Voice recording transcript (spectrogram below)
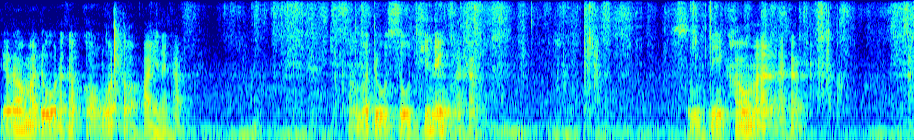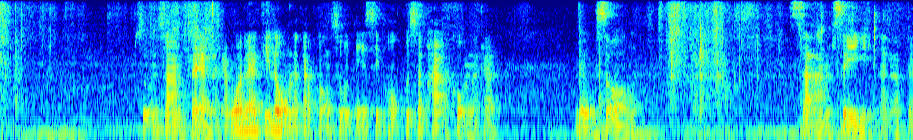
เดี๋ยวเรามาดูนะครับของงวดต่อไปนะครับ เรามาดูสูตรที่ 1 นะครับ สูตรนี้เข้ามานะครับ 038 นะครับงวดแรกที่ลงนะครับของสูตรนี้ 16 พฤษภาคมนะครับ 1 2 3 4 นะครับ แต่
